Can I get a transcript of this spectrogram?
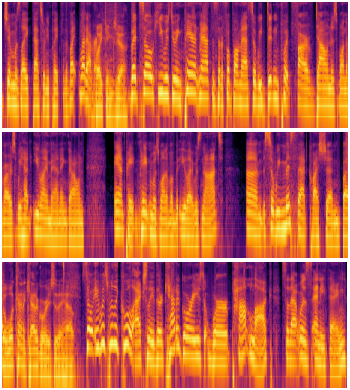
Jim was like, that's when he played for the, Vi- whatever. Vikings, yeah. But so he was doing parent math instead of football math. So we didn't put Favre down as one of ours. We had Eli Manning down and Peyton. Peyton was one of them, but Eli was not. Um, so we missed that question. But So what kind of categories do they have? So it was really cool, actually. Their categories were potluck. So that was anything.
